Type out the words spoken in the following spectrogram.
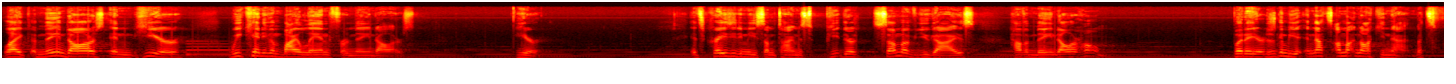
Like a million dollars in here, we can't even buy land for a million dollars here. It's crazy to me sometimes. There, some of you guys have a million dollar home. But there's going to be, and that's, I'm not knocking that. That's,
